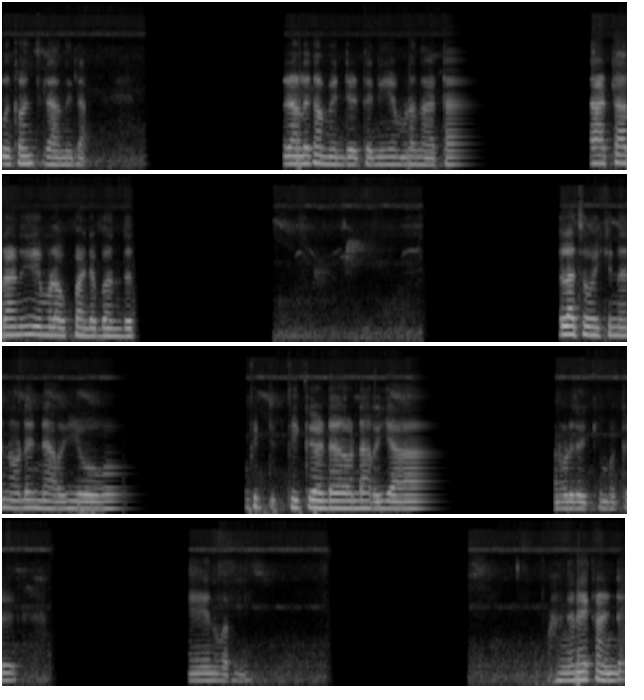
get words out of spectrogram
നമുക്ക് മനസ്സിലാവുന്നില്ല. ഒരാൾ കമന്റ് ഇട്ടിനി നമ്മളെ നാട്ടാ നാട്ടാറാണ് നമ്മളെ ഒപ്പാന്റെ ബന്ധം അല്ല ചോദിക്കുന്നതിനോട് എന്നെ അറിയോ? പിക്കേണ്ടതുകൊണ്ട് അറിയാ എന്നോട് ചോദിക്കുമ്പോക്ക് എന്ന് പറഞ്ഞു. അങ്ങനെ കണ്ട്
